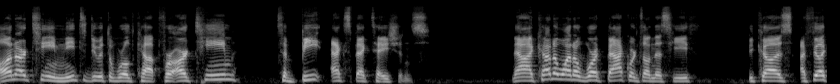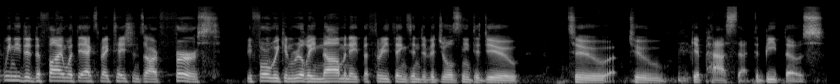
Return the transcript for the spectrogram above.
on our team need to do at the World Cup for our team to beat expectations? Now, I kind of want to work backwards on this, Heath, because I feel like we need to define what the expectations are first before we can really nominate the three things individuals need to do to to get past that, to beat those.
